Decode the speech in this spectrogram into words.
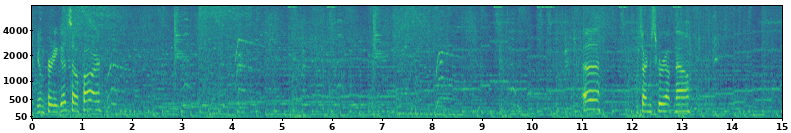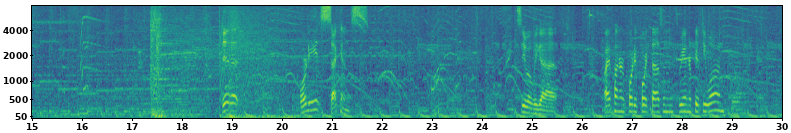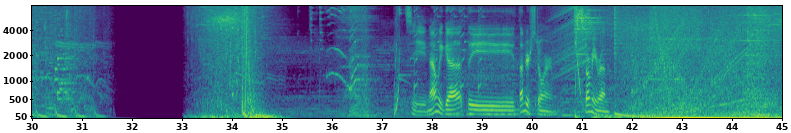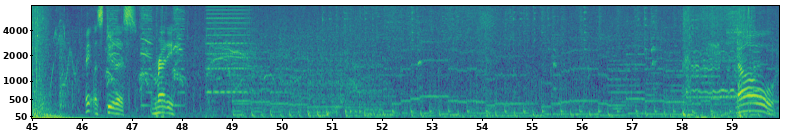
Doing pretty good so far. Uh, I'm starting to screw up now. Did it. 48 seconds. Let's see what we got. 544,351. see. Now we got the Thunderstorm. Stormy Run. Wait, let's do this. I'm ready. No!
